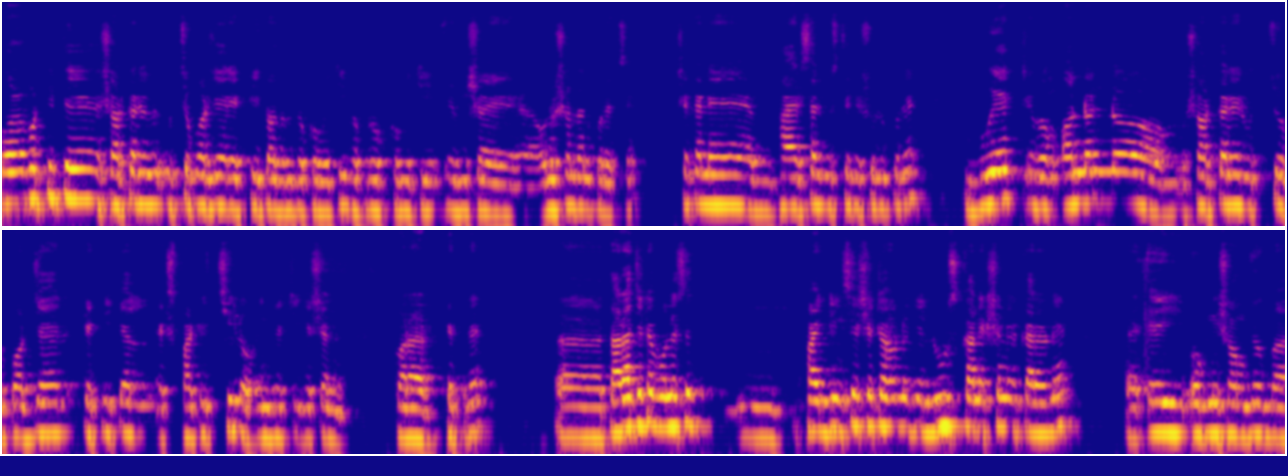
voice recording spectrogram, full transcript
পরবর্তীতে সরকারের উচ্চ পর্যায়ের একটি তদন্ত কমিটি বা প্রয়োগ কমিটি এ বিষয়ে অনুসন্ধান করেছে। সেখানে ফায়ার সার্ভিস থেকে শুরু করে বুয়েট এবং অন্যান্য সরকারের উচ্চ পর্যায়ের টেকনিক্যাল এক্সপার্টিস ছিল ইনভেস্টিগেশন করার ক্ষেত্রে। তারা যেটা বলেছে ফাইন্ডিংসে সেটা হলো যে লুজ কানেকশনের কারণে এই অগ্নিসংযোগ বা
